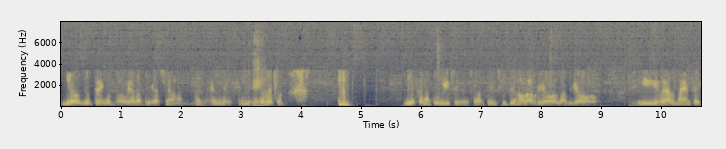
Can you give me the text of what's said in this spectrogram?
yo, yo tengo todavía la aplicación en, mi teléfono. Y es como tú dices, o sea, al principio no la abrió, la vio y realmente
